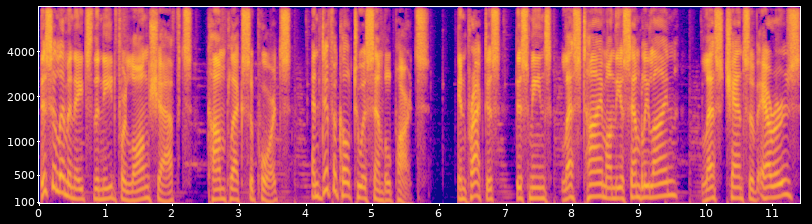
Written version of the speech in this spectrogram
This eliminates the need for long shafts, complex supports, and difficult-to-assemble parts. In practice, this means less time on the assembly line, less chance of errors,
